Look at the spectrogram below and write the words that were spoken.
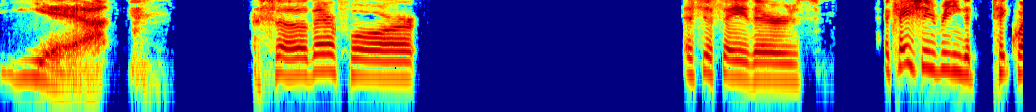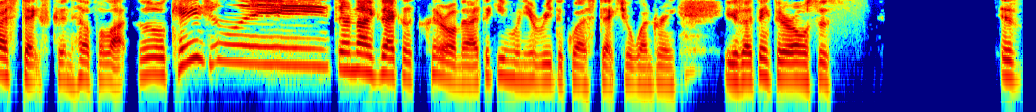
yeah. So therefore, let's just say there's, occasionally reading the t- quest text can help a lot. Though occasionally they're not exactly clear on that. I think even when you read the quest text, you're wondering because I think they're almost as is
